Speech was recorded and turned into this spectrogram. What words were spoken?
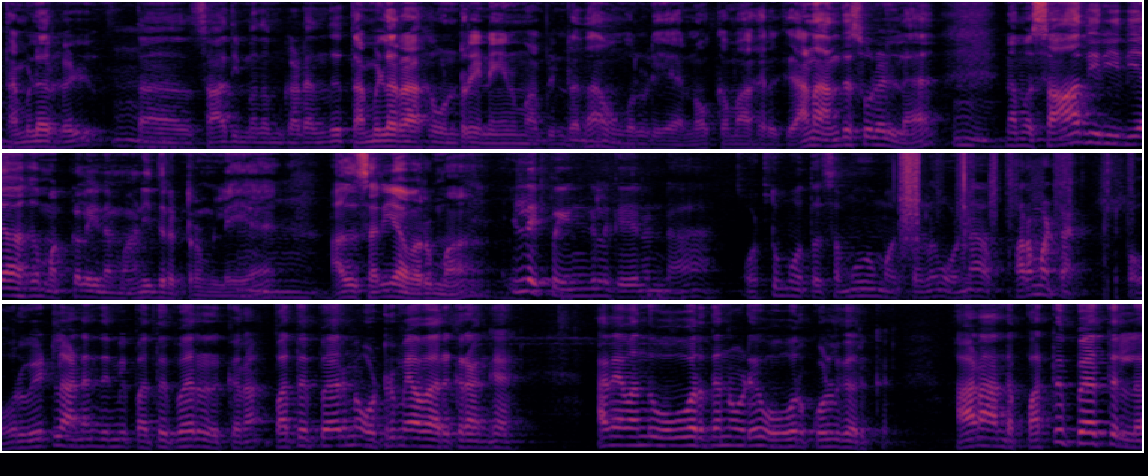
தமிழர்கள் த- சாதி மதம் கடந்து தமிழராக ஒன்றிணையணும் அப்படின்றது தான் அவங்களுடைய நோக்கமாக இருக்குது ஆனால் அந்த சூழலில் நம்ம சாதி ரீதியாக மக்களை நம்ம அணிதிரட்டுறோம் இல்லையே அது சரியாக வருமா? இல்லை இப்போ எங்களுக்கு என்னென்னா ஒட்டுமொத்த சமூக மக்களும் ஒன்றா வரமாட்டாங்க. இப்போ ஒரு வீட்டில் அண்ணன் தம்பி பத்து பேர் இருக்கிறான். பத்து பேருமே ஒற்றுமையாக இருக்கிறாங்க. அவன் வந்து ஒவ்வொருத்தனுடைய ஒவ்வொரு கொள்கை இருக்குது ஆனால் அந்த பத்து பேர்த்தில்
